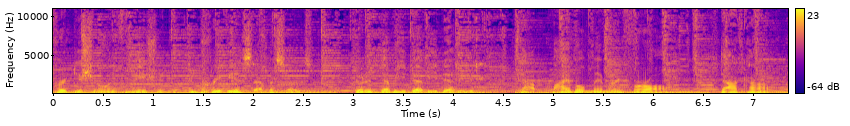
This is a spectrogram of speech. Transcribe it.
For additional information and previous episodes, go to www.biblememoryforall.com.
